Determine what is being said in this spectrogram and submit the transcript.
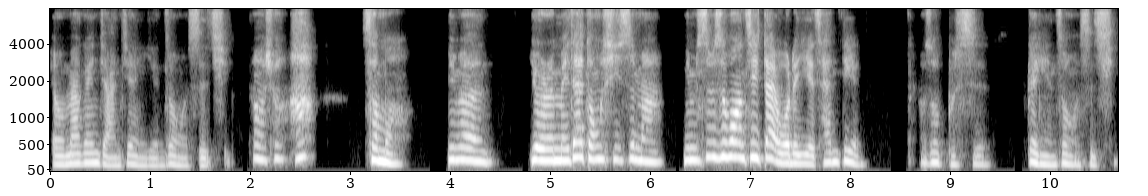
欸，我们要跟你讲一件很严重的事情。”那我说：“啊，什么？你们有人没带东西是吗？你们是不是忘记带我的野餐垫？”他说：“不是，更严重的事情。”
